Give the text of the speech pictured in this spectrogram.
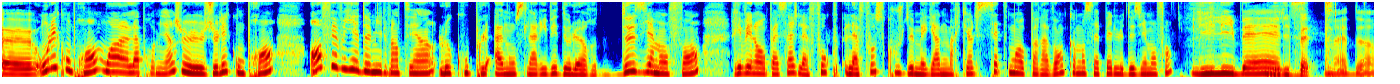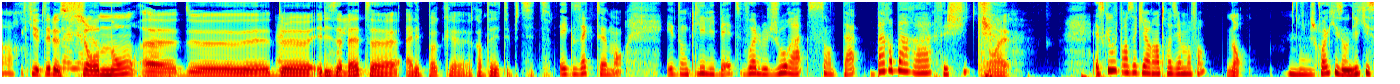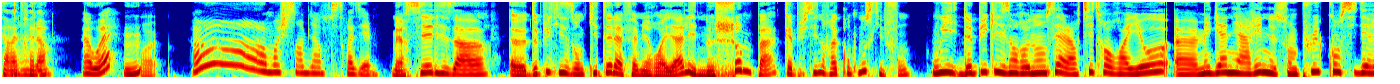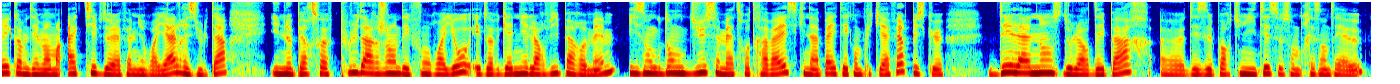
Euh, on les comprend, moi la première, je, je les comprends. En février 2021, le couple annonce l'arrivée de leur deuxième enfant, révélant au passage la, faux- la fausse couche de Meghan Markle sept mois auparavant. Comment s'appelle le deuxième enfant? Lilibet. Lilibet. On adore. Qui était le surnom euh, de, de Elisabeth euh, à l'époque euh, quand elle était petite. Exactement. Et donc Lilibet voit le jour à Santa Barbara, c'est chic. Ouais. Est-ce que vous pensez qu'il y aura un troisième enfant? Non. Non. Je crois qu'ils ont dit qu'ils s'arrêteraient là. Ah ouais? Mhm. Ouais. Moi je sens bien un petit troisième. Merci Elisa. Euh, depuis qu'ils ont quitté la famille royale, ils ne chôment pas. Capucine, raconte-nous ce qu'ils font. Oui, depuis qu'ils ont renoncé à leurs titres royaux, euh, Meghan et Harry ne sont plus considérés comme des membres actifs de la famille royale. Résultat, ils ne perçoivent plus d'argent des fonds royaux et doivent gagner leur vie par eux-mêmes. Ils ont donc dû se mettre au travail, ce qui n'a pas été compliqué à faire puisque dès l'annonce de leur départ, euh, des opportunités se sont présentées à eux.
